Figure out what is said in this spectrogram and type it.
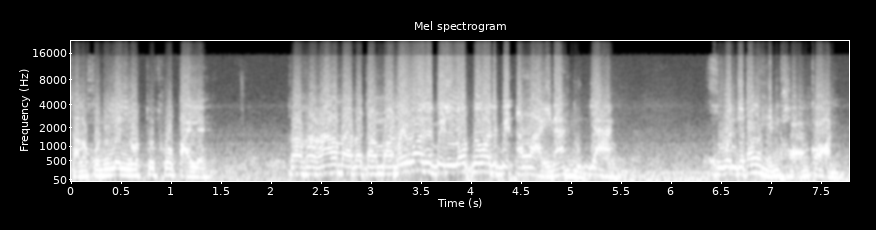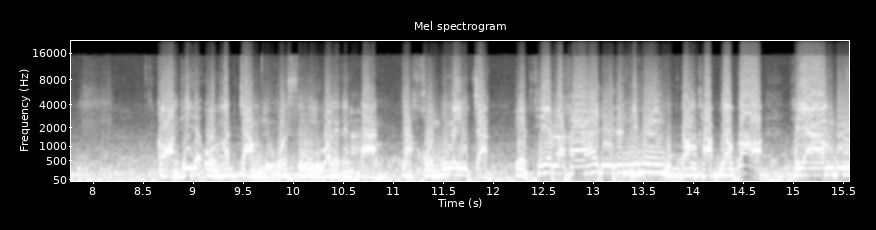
สำหรับคนที่เล่นรถทั่ว ๆ ไปเลย ก็ค้างๆไปประจำวันไม่ว่าจะเป็นรถไม่ว่าจะเป็นอะไหล่นะทุกอย่าง ควรจะต้องเห็นของก่อน ก่อนที่จะโอนมัดจำหรือว่าซื้อหรือว่าอะไรต่างๆ จากคนที่ไม่รู้จัก เปรียบเทียบราคาให้ดีสักนิดนึง ถูกต้องครับ แล้วก็พยายามดู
